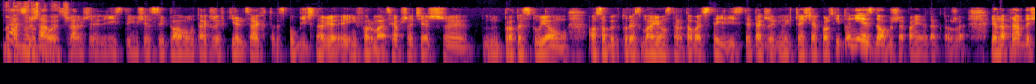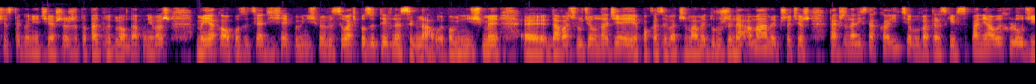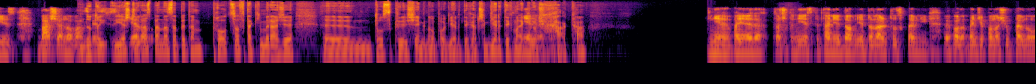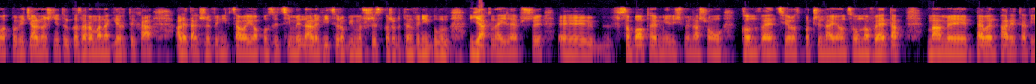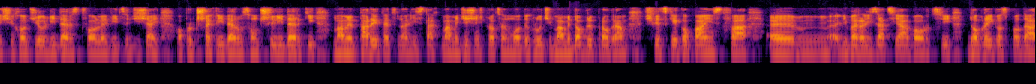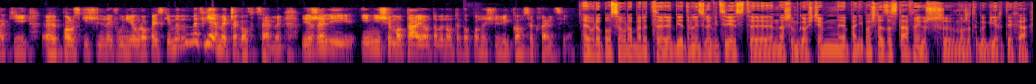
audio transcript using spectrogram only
Na tak, pewno słyszałem, rozmawiać. słyszałem, że listy im się sypą, także w Kielcach, to jest publiczna informacja, przecież y, protestują osoby, które mają startować z tej listy, także w innych częściach Polski. To nie jest dobrze, panie redaktorze. Ja naprawdę się z tego nie cieszę, że to tak wygląda, ponieważ my jako opozycja dzisiaj powinniśmy wysyłać pozytywne sygnały, powinniśmy e, dawać ludziom nadzieję, pokazywać, że mamy drużynę, a mamy przecież także na listach Koalicji Obywatelskiej wspaniałych ludzi. Jest Basia Nowacka. No to jeszcze wielu... raz pana zapytam, po co w takim razie y, Tusk sięgnął po Giertycha? Czy Giertych ma jakiegoś haka? Nie wiem, panie redaktorze, to nie jest pytanie do mnie. Donald Tusk pełni, będzie ponosił pełną odpowiedzialność nie tylko za Romana Giertycha, ale także wynik całej opozycji. My na lewicy robimy wszystko, żeby ten wynik był jak najlepszy. W sobotę mieliśmy naszą konwencję rozpoczynającą nowy etap. Mamy pełen parytet, jeśli chodzi o liderstwo lewicy. Dzisiaj oprócz trzech liderów są trzy liderki. Mamy parytet na listach, mamy 10% młodych ludzi, mamy dobry program świeckiego państwa, liberalizacji legalizacja aborcji, dobrej gospodarki, e, Polski silnej w Unii Europejskiej. My, my wiemy, czego chcemy. Jeżeli inni się motają, to będą tego ponosili konsekwencje. Europoseł Robert Biedroń z Lewicy jest e, naszym gościem. E, panie pośle, zostawmy już może tego Giertycha.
